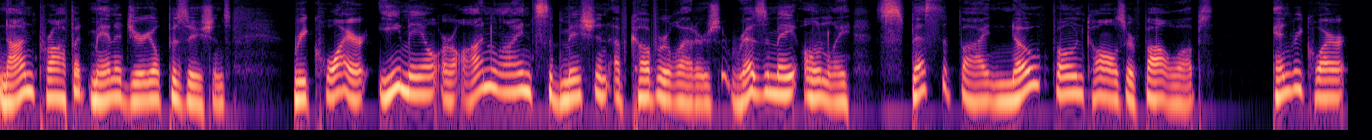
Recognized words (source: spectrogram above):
nonprofit managerial positions, require email or online submission of cover letters, resume only, specify no phone calls or follow ups, and require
